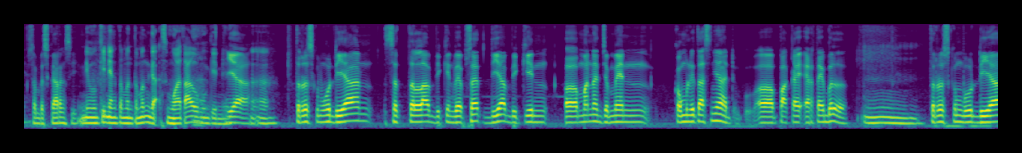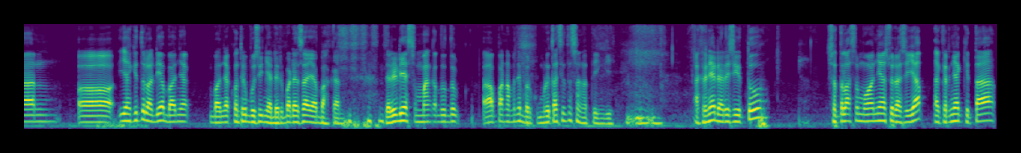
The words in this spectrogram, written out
iya. sampai sekarang sih Ini mungkin yang teman-teman nggak semua tahu mungkin ya. Iya. Heeh. Terus kemudian setelah bikin website dia bikin eh, manajemen komunitasnya eh, pakai Airtable. Hmm. Terus kemudian eh ya gitulah dia banyak banyak kontribusinya daripada saya bahkan. Jadi dia semangat untuk apa namanya berkomunitas itu sangat tinggi. Akhirnya dari situ setelah semuanya sudah siap, akhirnya kita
